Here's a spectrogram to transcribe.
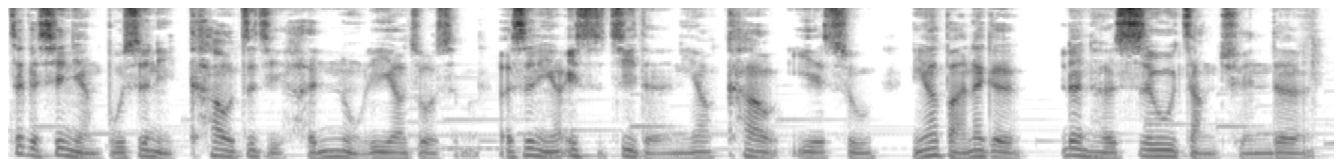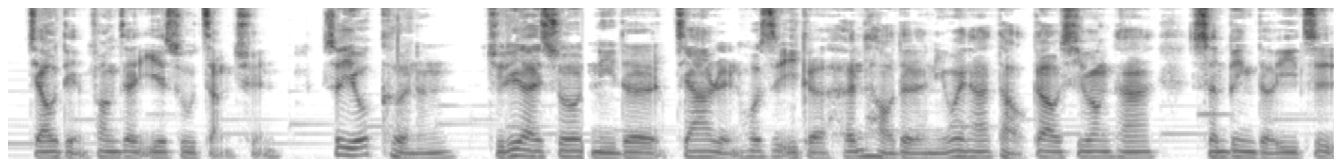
这个信仰不是你靠自己很努力要做什么，而是你要一直记得你要靠耶稣，你要把那个任何事物掌权的焦点放在耶稣掌权。所以有可能，举例来说，你的家人或是一个很好的人，你为他祷告，希望他生病得医治，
